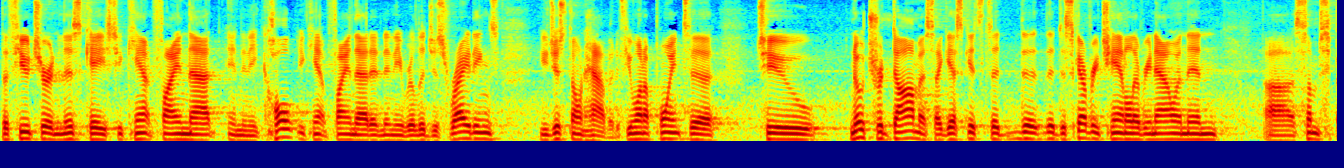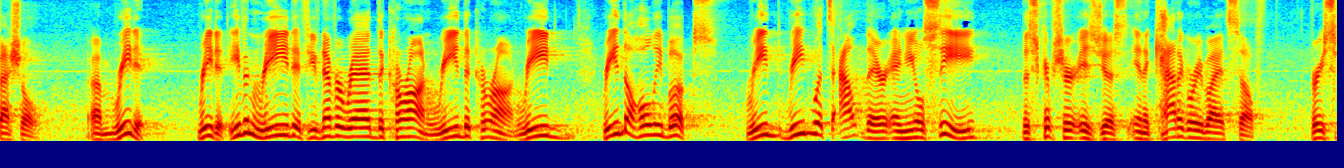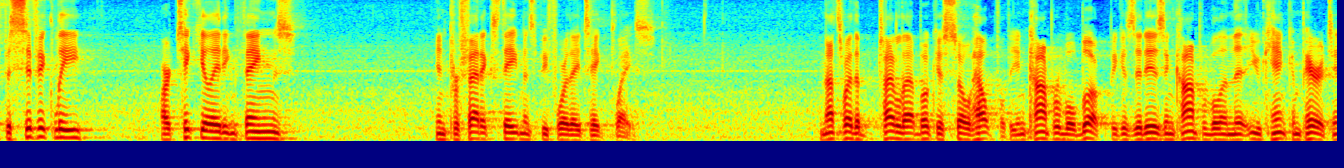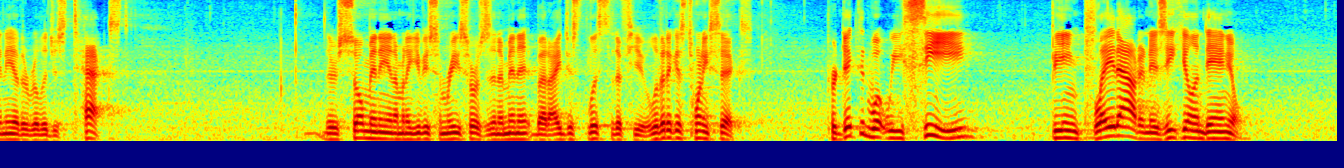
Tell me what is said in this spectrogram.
the future. In this case, you can't find that in any cult, you can't find that in any religious writings. You just don't have it. If you want to point to, to Nostradamus, I guess, gets the, the, the Discovery Channel every now and then, uh, some special. Um, read it. Read it. Even read, if you've never read the Quran, read the Quran. Read, read the holy books. Read, read what's out there, and you'll see the scripture is just in a category by itself, very specifically articulating things in prophetic statements before they take place. And that's why the title of that book is so helpful, The Incomparable Book, because it is incomparable in that you can't compare it to any other religious text. There's so many, and I'm going to give you some resources in a minute, but I just listed a few. Leviticus 26 predicted what we see being played out in Ezekiel and Daniel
